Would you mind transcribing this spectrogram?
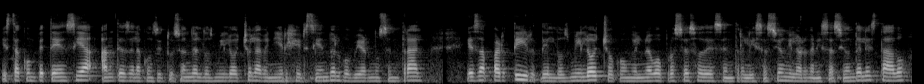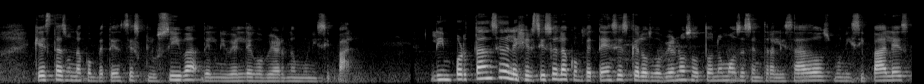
Esta competencia, antes de la Constitución del 2008, la venía ejerciendo el gobierno central. Es a partir del 2008, con el nuevo proceso de descentralización y la organización del Estado, que esta es una competencia exclusiva del nivel de gobierno municipal. La importancia del ejercicio de la competencia es que los gobiernos autónomos descentralizados municipales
